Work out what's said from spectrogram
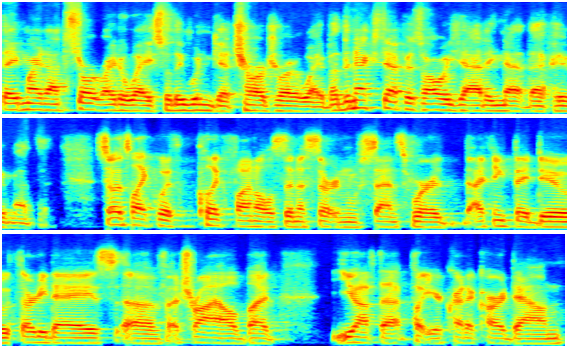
They might not start right away, so they wouldn't get charged right away. But the next step is always adding that that payment method. So it's like with ClickFunnels in a certain sense where I think they do 30 days of a trial, but you have to put your credit card down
